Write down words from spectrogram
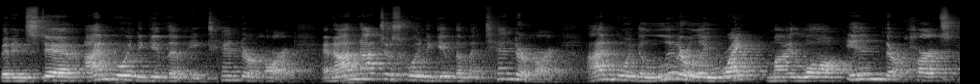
but instead I'm going to give them a tender heart. And I'm not just going to give them a tender heart, I'm going to literally write my law in their hearts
